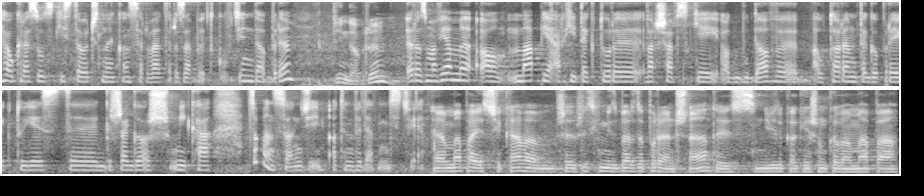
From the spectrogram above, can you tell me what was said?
Michał Krasucki, stołeczny konserwator zabytków. Dzień dobry. Dzień dobry. Rozmawiamy o mapie architektury warszawskiej odbudowy. Autorem tego projektu jest y, Grzegorz Mika. Co pan sądzi o tym wydawnictwie? E, Mapa jest ciekawa, przede wszystkim jest bardzo poręczna. To jest niewielka kieszonkowa mapa,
